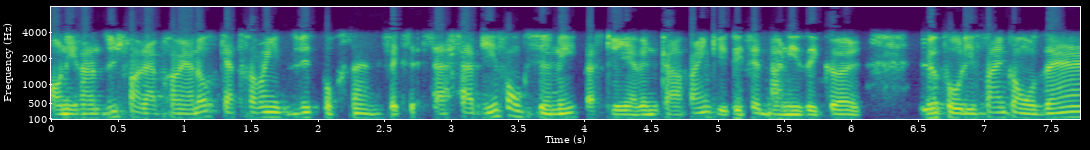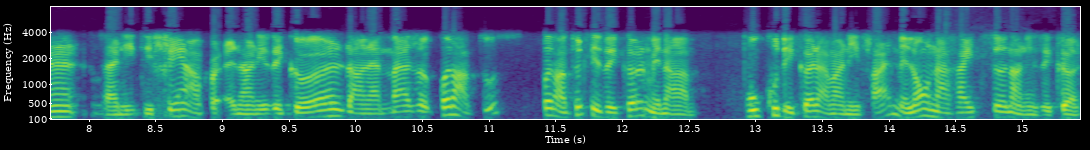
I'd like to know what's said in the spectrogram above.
on est rendu, je pense, à la première dose, 98 Fait que ça, ça a bien fonctionné parce qu'il y avait une campagne qui a été faite dans les écoles. Là, pour les 5-11 ans, ça a été fait en- dans les écoles, dans la majeure, pas dans tous, pas dans toutes les écoles, mais dans beaucoup d'écoles avant les fêtes, mais là, on arrête ça dans les écoles.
